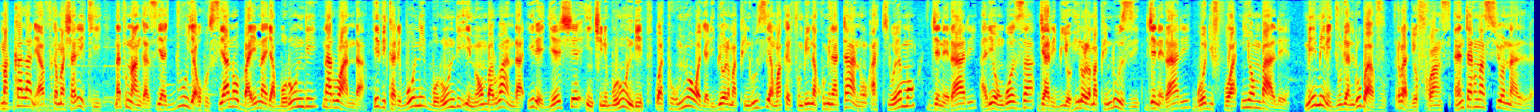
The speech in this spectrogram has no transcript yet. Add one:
makala ni Afrika Mashariki na tunaangazia juu ya uhusiano baina ya Burundi na Rwanda. Hivi karibuni Burundi imeomba Rwanda irejeshe nchini Burundi watuhumiwa wa jaribio la mapinduzi ya mwaka 2015 akiwemo jenerali aliyeongoza jaribio hilo la mapinduzi, Jenerali Godfroid Niyombare. Mimi ni Julian Rubavu, Radio France Internationale.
